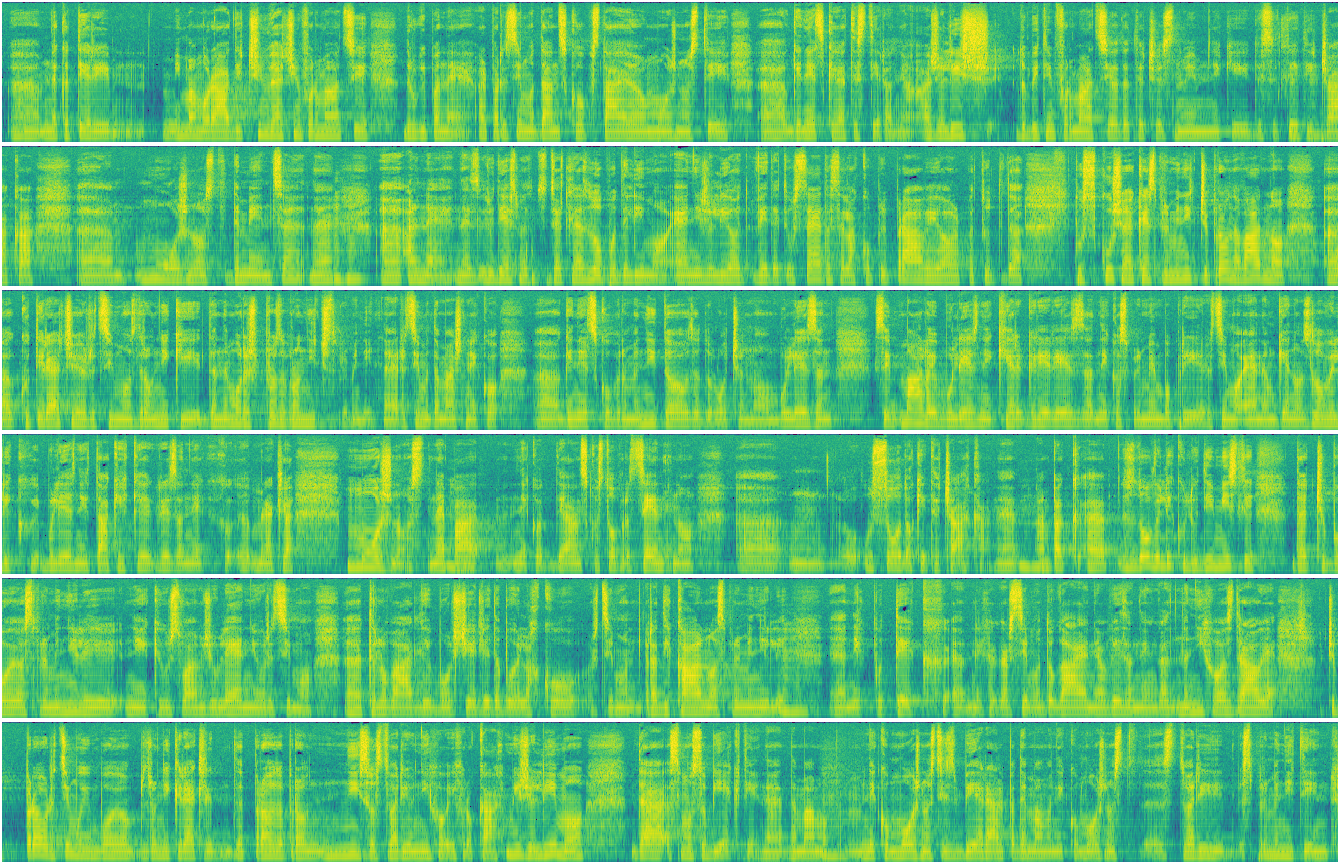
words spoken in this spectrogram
-hmm. uh, nekateri imamo radi čim več informacij, drugi pa ne. Ali pa recimo dansko obstajajo možnosti uh, genetskega testiranja. A želiš dobiti informacijo, da te čez ne vem, neki desetletji mm -hmm. čaka uh, možnost demence, ne? Mm -hmm. uh, ali ne. ne. Ljudje smo tle zelo podelimo. Eni želijo vedeti vse, da se lahko pripravijo, ali pa tudi, da poskušajo kaj spremeniti. Čeprav navadno, uh, kot ti rečejo, recimo zdravniki, da ne moreš pravzaprav nič spremeniti. Ne? Recimo, da imaš neko uh, genetsko obremenitev za določeno bolezen. Sej, malo je bolezni, kjer gre res za neko spremembo pri recimo enem genu. Zelo veliko bolezni takih, kjer gre za nek, rekla, možnost, ne pa neko dejansko stoprocentno uh, usodo delo, ki te čaka. Mhm. Ampak uh, zelo veliko ljudi misli, da če bojo spremenili nekaj v svojem življenju, recimo uh, telovadili, bolj širili, da bojo lahko recimo, radikalno spremenili uh -huh. uh, nek potek nekega recimo, dogajanja, vezanega na njihovo zdravje. Čeprav recimo jim bojo zdravniki rekli, da pravzaprav niso stvari v njihovih rokah. Mi želimo, da smo subjekti, ne? da imamo neko možnost izbire ali pa da imamo neko možnost eh, stvari spremeniti. In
